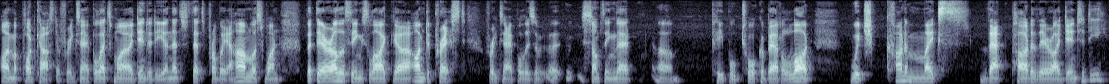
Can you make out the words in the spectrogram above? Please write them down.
I'm a podcaster, for example, that's my identity, and that's that's probably a harmless one. But there are other things like uh, I'm depressed, for example, is a, a, something that um, people talk about a lot, which kind of makes that part of their identity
